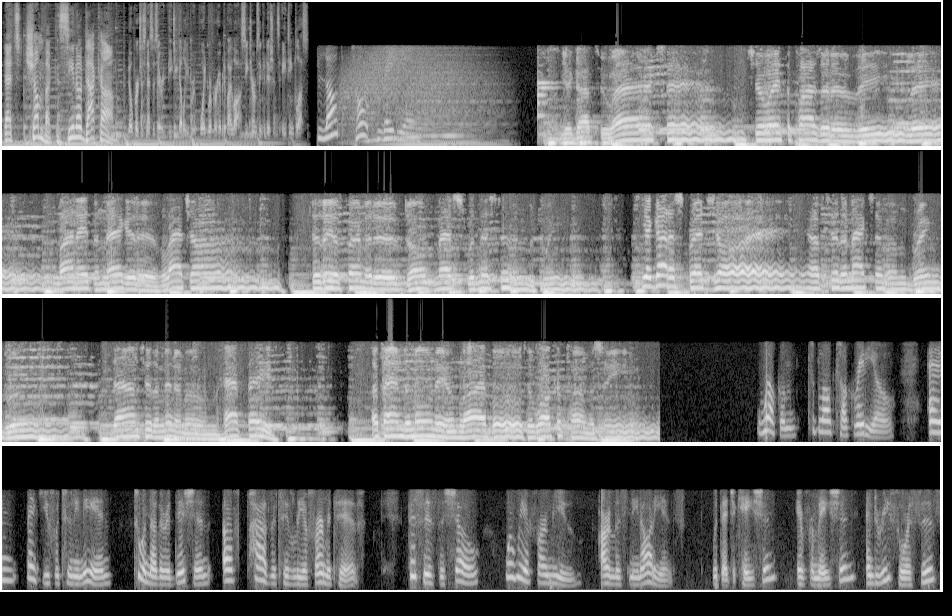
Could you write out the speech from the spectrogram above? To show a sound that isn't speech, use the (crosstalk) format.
That's chumbacasino.com. No purchase necessary. VGW Group. Void were prohibited by law. See terms and conditions. 18 plus. Blog Talk Radio. You got to accentuate the positive feeling. Minate the negative. Latch on to the affirmative. Don't mess with Mr. In Between. You gotta spread joy up to the maximum. Bring gloom down to the minimum. Have faith. A pandemonium liable to walk upon the scene. Welcome to Blog Talk Radio, and thank you for tuning in to another edition of Positively Affirmative. This is the show where we affirm you, our listening audience, with education, information, and resources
